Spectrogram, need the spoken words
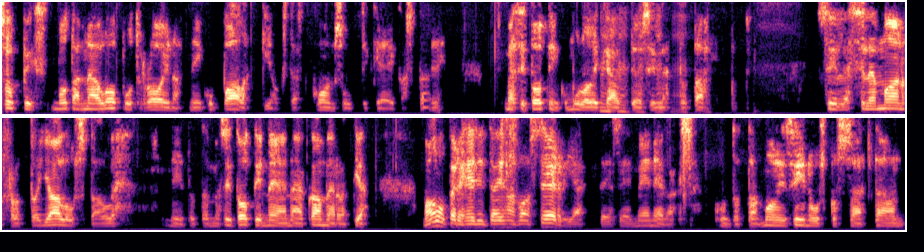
sopiiko, mä otan nämä loput roinat niin kuin palkkioksi tästä konsulttikeikasta, niin mä sitten otin, kun mulla oli käyttöä sille, tota, sille, sille Manfrotton jalustalle, niin tota, mä sitten otin ne ja nämä kamerat, ja Mä alun perin heitin tämän ihan vaan serjätteeseen meneväksi, kun tota, mä olin siinä uskossa, että on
